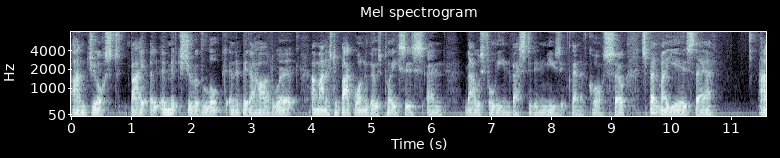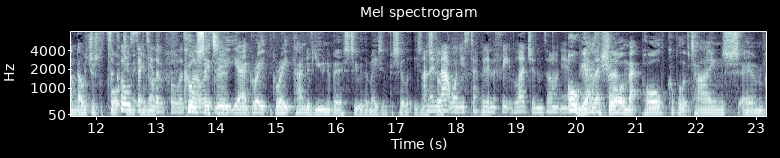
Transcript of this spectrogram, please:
And just by a, a mixture of luck and a bit of hard work, I managed to bag one of those places, and that was fully invested in music then, of course. So spent my years there. And I was just a fortunate cool city, enough. Liverpool, as cool well, city, it? yeah, great, great kind of university with amazing facilities and, And in stuff. that one, you're stepping in the feet of legends, aren't you? Oh yeah, for sure. Met Paul a couple of times. Um,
